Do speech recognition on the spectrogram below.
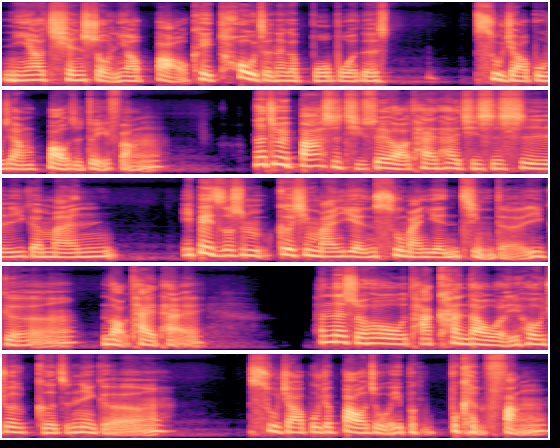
你要牵手，你要抱，可以透着那个薄薄的塑胶布，这样抱着对方。那这位八十几岁老太太，其实是一个蛮一辈子都是个性蛮严肃、蛮严谨的一个老太太。他那时候他看到我了以后，就隔着那个塑胶布就抱着我，一不不肯放。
